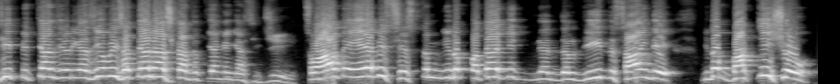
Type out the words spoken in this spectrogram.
ਸੀ ਪਿੱਚਾਂ ਜਿਹੜੀਆਂ ਸੀ ਉਹ ਵੀ ਸੱਤਿਆਨਾਸ਼ ਕਰ ਦਿੱਤੀਆਂ ਗਈਆਂ ਸੀ। ਜੀ। ਸਵਾਲ ਤਾਂ ਇਹ ਹੈ ਵੀ ਸਿਸਟਮ ਜਦੋਂ ਪਤਾ ਹੈ ਕਿ ਦਲਜੀਤ ਦਸਾਂਝ ਦੇ ਜਦੋਂ ਬਾਕੀ ਸ਼ੋਅ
